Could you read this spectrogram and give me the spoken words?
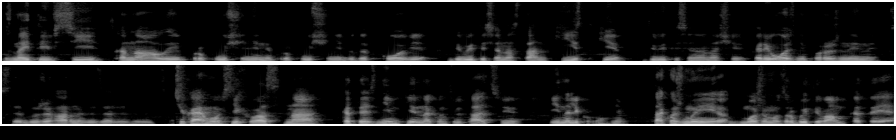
знайти всі канали, пропущені, не пропущені, додаткові, дивитися на стан кістки, дивитися на наші каріозні порожнини. Все дуже гарно візуалізується. Чекаємо всіх вас на КТ-знімки, на консультацію і на лікування. Також ми можемо зробити вам КТ е,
